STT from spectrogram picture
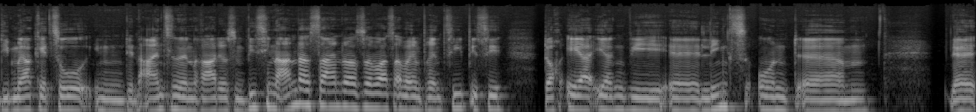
Die mag jetzt so in den einzelnen Radios ein bisschen anders sein oder sowas, aber im Prinzip ist sie doch eher irgendwie äh, links und ähm, äh,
